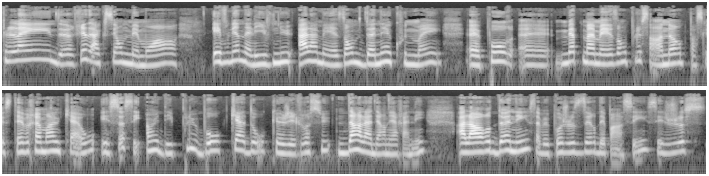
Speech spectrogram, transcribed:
plein de rédaction de mémoire. Evelyne, elle est venue à la maison me donner un coup de main euh, pour euh, mettre ma maison plus en ordre parce que c'était vraiment le chaos. Et ça, c'est un des plus beaux cadeaux que j'ai reçus dans la dernière année. Alors, donner, ça veut pas juste dire dépenser, c'est juste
